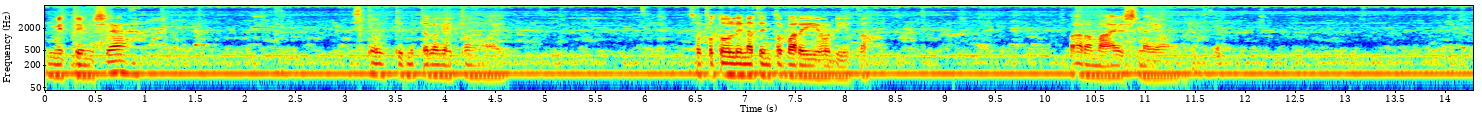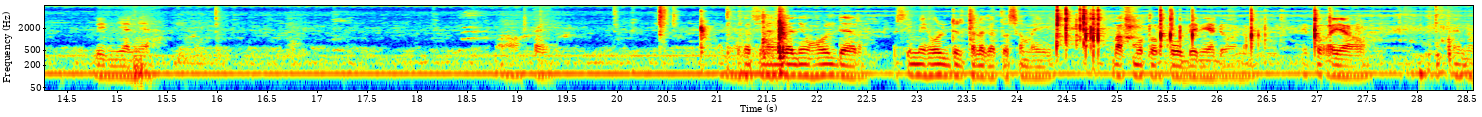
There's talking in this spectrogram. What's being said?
Umitim siya. Distorted na talaga itong white. So putulin natin to pareho dito para maayos na yung linya niya. Okay. Pagka tinanggal yung holder kasi may holder talaga to sa may back motor cover niya doon ito kaya oh ano?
